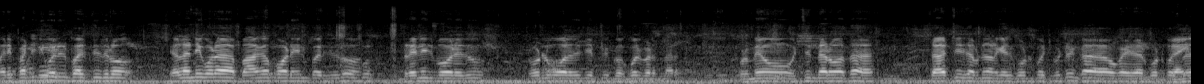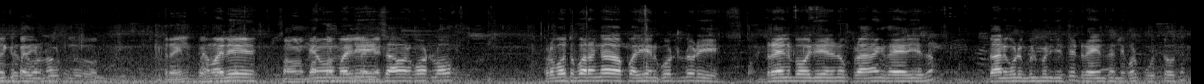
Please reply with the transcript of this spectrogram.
మరి పట్టించుకోలేని పరిస్థితిలో ఇవన్నీ కూడా బాగా పాడైన పరిస్థితిలో డ్రైనేజ్ బాగోలేదు రోడ్లు బాగోలేదు చెప్పి గొగ్గోలు పెడుతున్నారు. ఇప్పుడు మేము వచ్చిన తర్వాత స్టార్ట్ చేసేటప్పుడు నాలుగైదు కోట్లు ఖర్చు పెట్టి ఇంకా ఒక ఐదు ఆరు కోట్లు. మళ్ళీ మేము మళ్ళీ సామర్కోటలో ప్రభుత్వ పరంగా పదిహేను కోట్లతోటి డ్రైన్ బాగు చేయాలని ప్రణాళిక తయారు చేసాం దాన్ని కూడా ఇంప్లిమెంట్ చేస్తే డ్రైన్స్ అన్నీ కూడా పూర్తి అవుతాయి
